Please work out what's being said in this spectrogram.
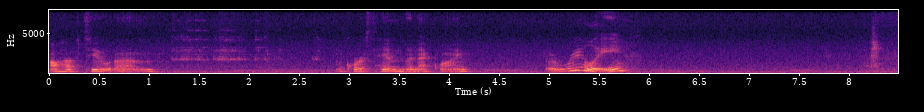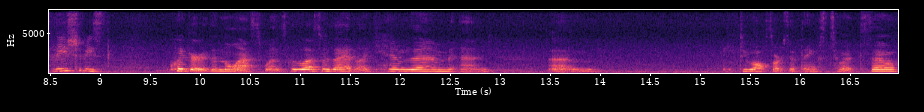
I'll have to, um, of course, hem the neckline. But really, these should be quicker than the last ones. Because the last ones I had like hem them and um, do all sorts of things to it. So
